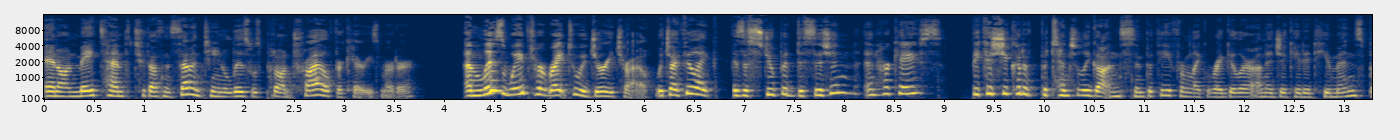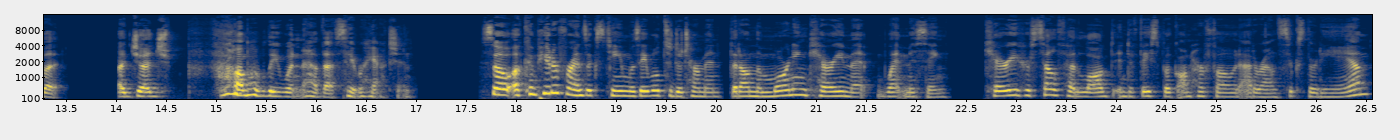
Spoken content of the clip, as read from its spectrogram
And on May 10th, 2017, Liz was put on trial for Cari's murder. And Liz waived her right to a jury trial, which I feel like is a stupid decision in her case, because she could have potentially gotten sympathy from like regular uneducated humans, but a judge probably wouldn't have that same reaction. So, a computer forensics team was able to determine that on the morning Cari met, went missing, Cari herself had logged into Facebook on her phone at around 6:30 a.m.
